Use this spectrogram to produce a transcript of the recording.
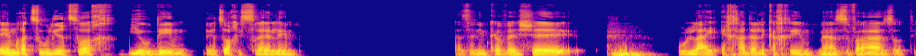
הם רצו לרצוח יהודים, לרצוח ישראלים. אז אני מקווה שאולי אחד הלקחים מהזוועה הזאת,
